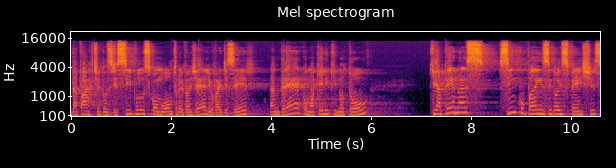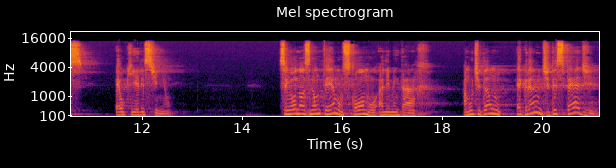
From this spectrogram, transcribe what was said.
da parte dos discípulos, como outro evangelho vai dizer, André, como aquele que notou que apenas cinco pães e dois peixes é o que eles tinham. Senhor, nós não temos como alimentar. A multidão é grande, despede.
